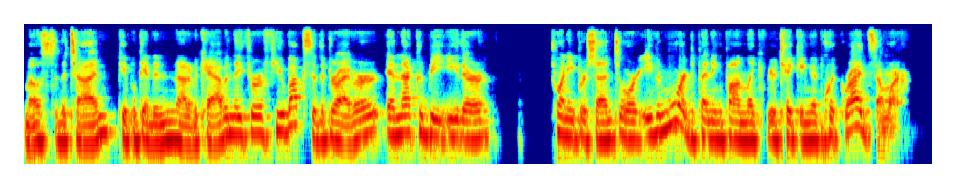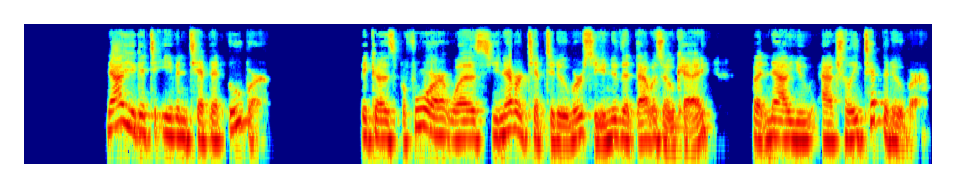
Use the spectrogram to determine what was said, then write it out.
Most of the time, people get in and out of a cab and they throw a few bucks at the driver. And that could be either 20% or even more, depending upon like if you're taking a quick ride somewhere. Now you get to even tip at Uber because before it was you never tipped at Uber, so you knew that that was okay. But now you actually tip at Uber.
